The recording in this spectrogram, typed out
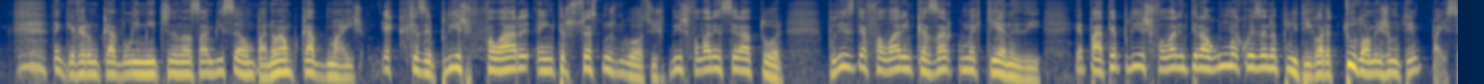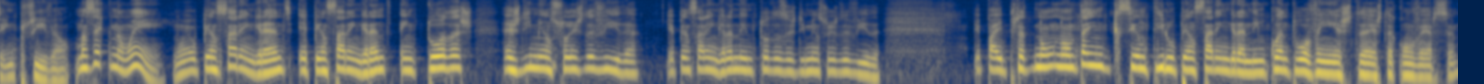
tem que haver um bocado de limites na nossa ambição, pá, não é um bocado demais. É que, quer dizer, podias falar em ter sucesso nos negócios, podias falar em ser ator, podias até falar em casar com uma Kennedy, é pá, até podias falar em ter alguma coisa na política. Agora, tudo ao mesmo tempo, pá, isso é impossível. Mas é que não é, não é? O pensar em grande é pensar em grande em todas as dimensões da vida. É pensar em grande em todas as dimensões da vida. Epá, e portanto não, não têm que sentir o pensar em grande enquanto ouvem esta, esta conversa.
